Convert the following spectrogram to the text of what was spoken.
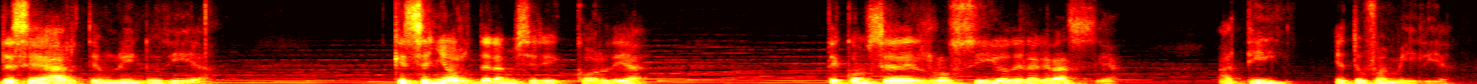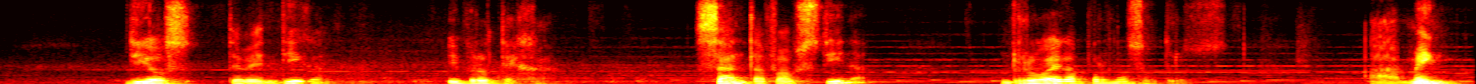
Desearte un lindo día. Que Señor de la misericordia te conceda el rocío de la gracia a ti y a tu familia. Dios te bendiga y proteja. Santa Faustina, ruega por nosotros. Amén.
